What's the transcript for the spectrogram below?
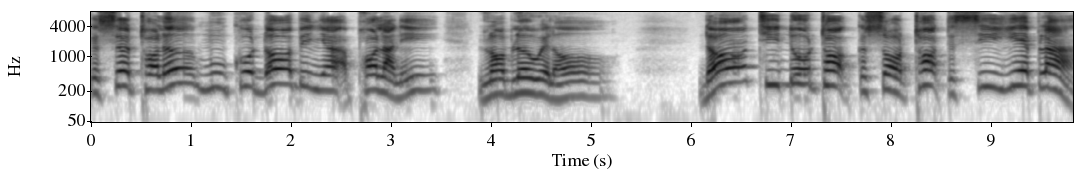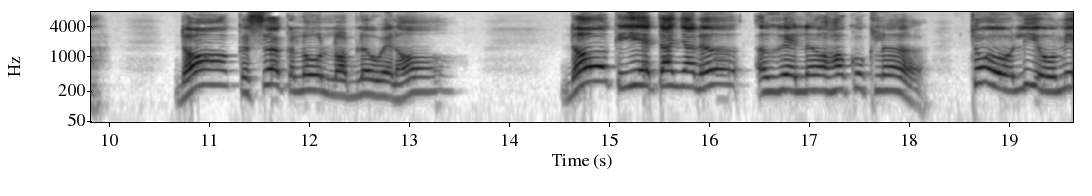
ကဆတ်ထော်လမူခိုဒေါ်ပညာအဖော်လာနေလောဘလဝဲလောဒေါ်တီဒိုထော့ကစောထော့တစီယေပလာဒေါ်ကဆကလိုလောဘလဝဲလောဒေါ်ကယေတညာလအရေလဟခုကလထိုလီယိုမီ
